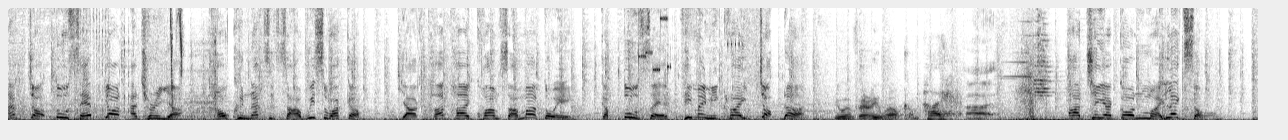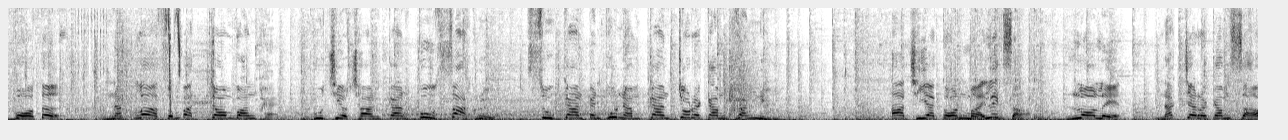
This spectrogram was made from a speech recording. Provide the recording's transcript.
นักเจาะตู้เซฟยอดอัจฉริยะ เขาคือนักศึกษาวิศวกรรม อยากท้าทายความสามารถตัวเอง กับตู้เซฟที่ไม่มีใครเจาะได้ You are very welcome. Hi. อาชญากรหมายเลขสองวอเตอร์ นักล่าสมบัติจอมวางแผน ผู้เชี่ยวชาญการกู้ซากเรือสู่การเป็นผู้นำการโจรกรรมครั้งนี้ อาชญากรหมายเลขสามลอเลน นักจารกรรมสาว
